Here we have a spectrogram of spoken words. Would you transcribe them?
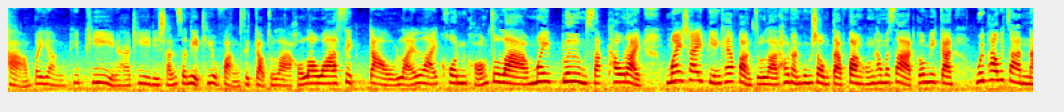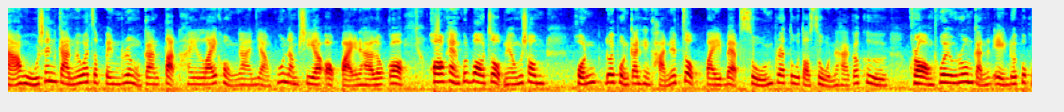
ถามไปยังพี่ๆนะคะที่ดิฉันสนิทที่อยู่ฝั่งสิทธิ์เก่าจุฬาเขาเล่าว่าสิทธิ์เก่าหลายๆ คนของจุฬาไม่ปลื้มสักเท่าไหร่ ไม่ใช่เพียงแค่ฝั่งจุฬาเท่านั้นคุณผู้ชม แต่ฝั่งของธรรมศาสตร์ก็มีการ วิพากษ์วิจารณ์หนาหูเช่นกัน ไม่ว่าจะเป็นเรื่องของการตัดไฮไลท์ของงานอย่างผู้นำเชียร์ออกไปนะคะแล้วก็พอแข่งฟุตบอลจบเนี่ยคุณผู้ชมผลโดยผลการแข่งขันเนี่ยจบไปแบบศูนย์ประตูต่อศูนย์นะคะก็คือ ครองถ้วยร่วมกันนั่นเอง โดยปก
